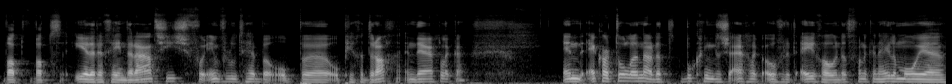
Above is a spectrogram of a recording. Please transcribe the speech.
wat, wat eerdere generaties voor invloed hebben op, eh, op je gedrag en dergelijke. En Eckhart Tolle, nou dat boek ging dus eigenlijk over het ego. En dat vond ik een hele mooie...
